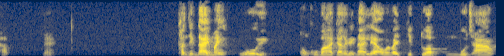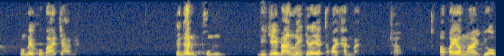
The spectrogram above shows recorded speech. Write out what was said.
ครับ นะ ท่านอยากได้ไหมอุ้ย ของครูบาอาจารย์ก็อยากได้ แล้วเอาไปไว้จิตตัวบูชาเพราะไม่ครูบาอาจารย์นะดังนั้นผมดีใจมากเลยจะได้ถวายท่านมาครับ เอาไปเอามาโยม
